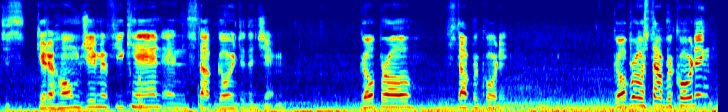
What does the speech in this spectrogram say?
just get a home gym if you can and stop going to the gym. GoPro, stop recording. GoPro, stop recording.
